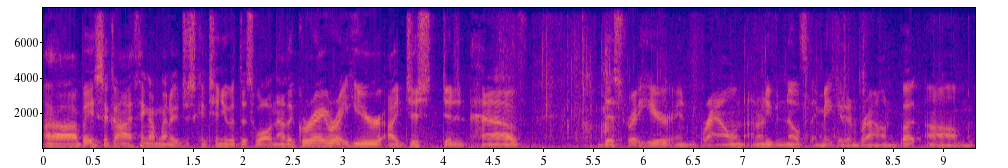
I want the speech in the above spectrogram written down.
uh, basically, I think I'm going to just continue with this wall. Now the gray right here, I just didn't have this right here in brown. I don't even know if they make it in brown, but um,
